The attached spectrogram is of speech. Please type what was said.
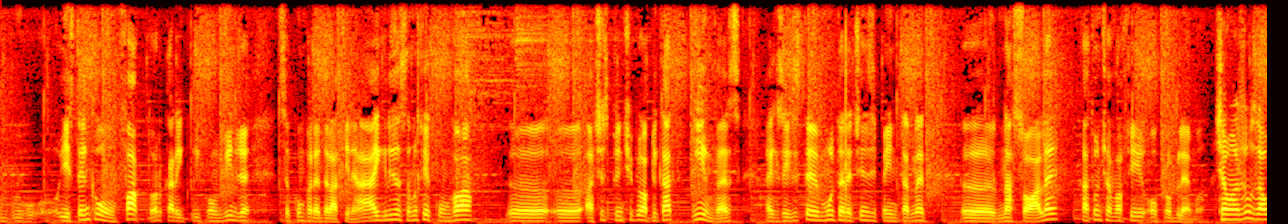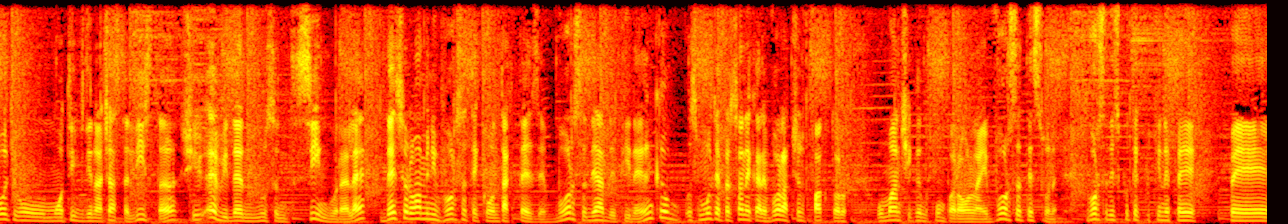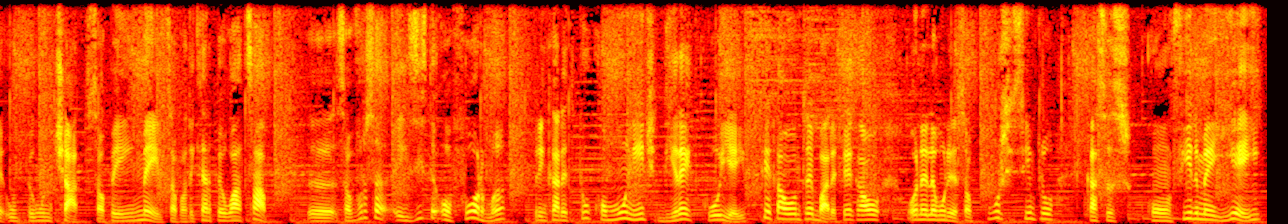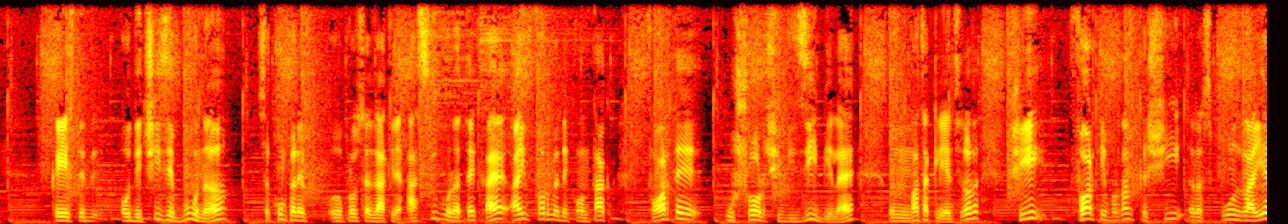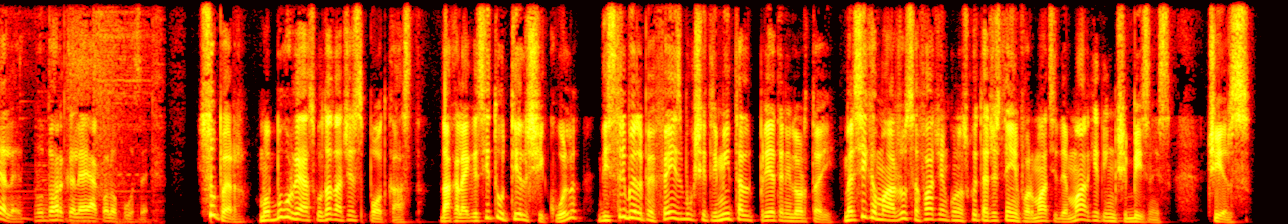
este încă un factor care îi convinge să cumpere de la tine. Ai grijă să nu fie cumva uh, uh, acest principiu aplicat invers, adică să existe multe recenzii pe internet uh, nasoale, că atunci va fi o problemă. Și am ajuns la ultimul motiv din această listă și evident nu sunt singurele. Deseori oamenii vor să te contacteze, vor să dea de tine. Încă sunt multe persoane care vor acel factor uman și când cumpără online, vor să te sune, vor să discute cu tine pe, pe, pe un chat sau pe e-mail sau poate chiar pe WhatsApp uh, sau vor să existe o formă prin care tu comunici direct cu ei, fie ca o întrebare, fie ca o, o nelămurire sau pur și simplu ca să-și confirme ei că este o decizie bună să cumpere uh, produsele de la tine. Asigură-te că ai, ai forme de contact foarte ușor și vizibile în fața clienților și foarte important că și răspunzi la ele, nu doar că le ai acolo puse. Super! Mă bucur că ai ascultat acest podcast. Dacă l-ai găsit util și cool, distribuie-l pe Facebook și trimite-l prietenilor tăi. Mersi că m-a ajuns să facem cunoscute aceste informații de marketing și business. Cheers!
